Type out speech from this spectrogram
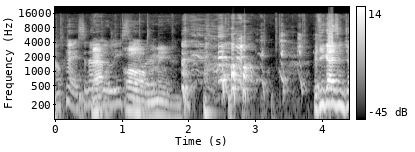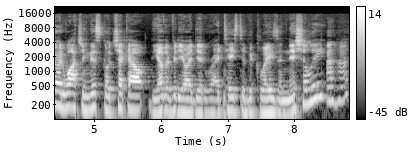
Okay, so that, That, was your least oh favorite. man. if you guys enjoyed watching this, go check out the other video I did where I tasted the clays initially Uh huh.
